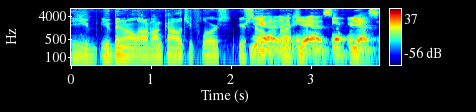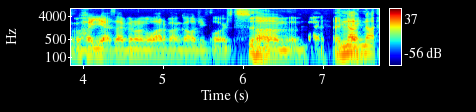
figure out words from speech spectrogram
you you've been on a lot of oncology floors yourself. yeah, right? yeah. So yes, well, yes, I've been on a lot of oncology floors. So- um, but- not not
